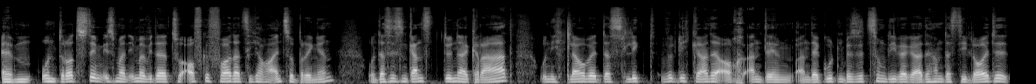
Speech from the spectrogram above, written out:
Ähm, und trotzdem ist man immer wieder dazu aufgefordert, sich auch einzubringen. Und das ist ein ganz dünner Grad. Und ich glaube, das liegt wirklich gerade auch an, dem, an der guten Besitzung, die wir gerade haben, dass die Leute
